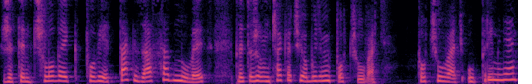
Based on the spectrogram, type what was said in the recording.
že ten človek povie tak zásadnú vec, pretože on čaká, či ho budeme počúvať. Počúvať úprimne,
